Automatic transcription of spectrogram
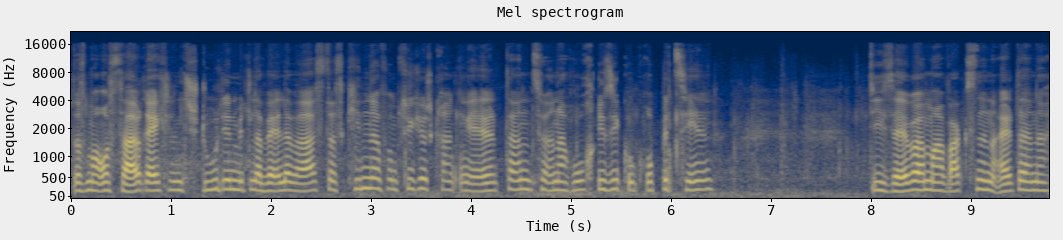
dass man aus zahlreichen Studien mittlerweile weiß, dass Kinder von psychisch kranken Eltern zu einer Hochrisikogruppe zählen, die selber im Erwachsenenalter eine,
